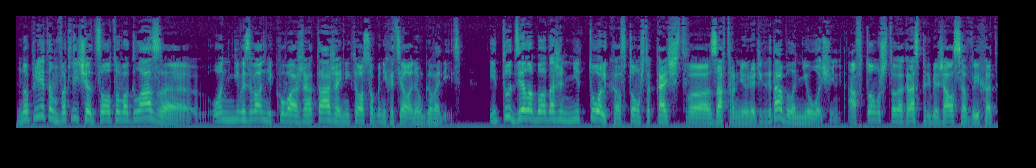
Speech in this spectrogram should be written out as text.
Но при этом, в отличие от «Золотого глаза», он не вызывал никакого ажиотажа, и никто особо не хотел о нем говорить. И тут дело было даже не только в том, что качество «Завтра не умрете никогда» было не очень, а в том, что как раз приближался выход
